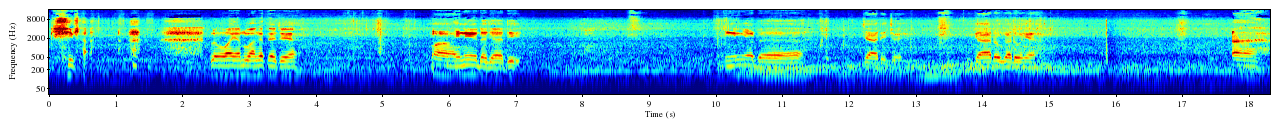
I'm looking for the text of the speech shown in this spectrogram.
Gila. Lumayan banget ya cuy ya. Wah ini udah jadi. Ininya udah jadi cuy. Gado-gadonya. Ah.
